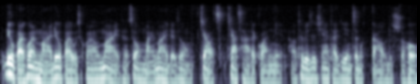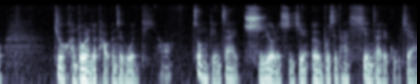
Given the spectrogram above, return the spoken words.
六百块买，六百五十块要卖的这种买卖的这种价价差的观念，哈，特别是现在台积电这么高的时候，就很多人在讨论这个问题，哈。重点在持有的时间，而不是它现在的股价，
